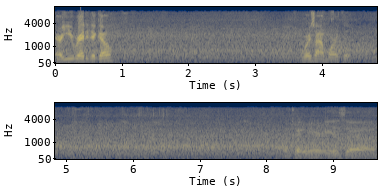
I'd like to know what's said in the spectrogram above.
Are you ready to go? Where's I'm worth it? Okay, where is uh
